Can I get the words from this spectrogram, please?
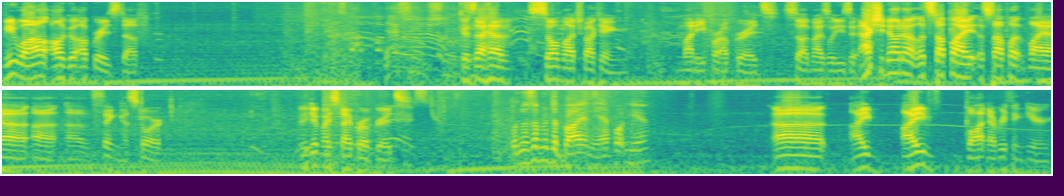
Meanwhile, I'll go upgrade stuff. Because I have so much fucking money for upgrades, so I might as well use it. Actually, no, no. Let's stop by. Let's stop by a, a, a thing, a store. Let me get my sniper upgrades. Wasn't there something to buy in the airport here? Uh, I I bought everything here.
